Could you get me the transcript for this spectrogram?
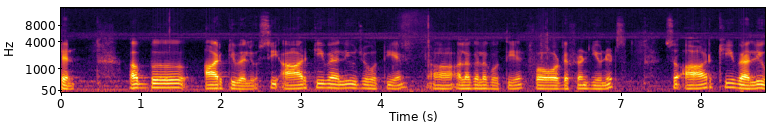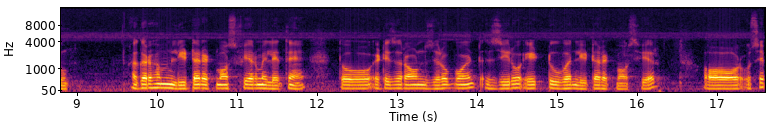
टेन अब आर की वैल्यू सी आर की वैल्यू जो होती है आ, अलग अलग होती है for different units so R की वैल्यू अगर हम लीटर एटमॉस्फेयर में लेते हैं तो it is around zero point zero eight two one litre atmosphere और उसे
